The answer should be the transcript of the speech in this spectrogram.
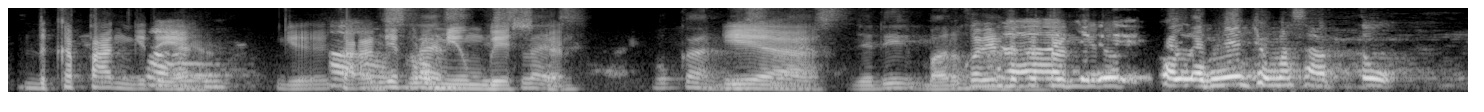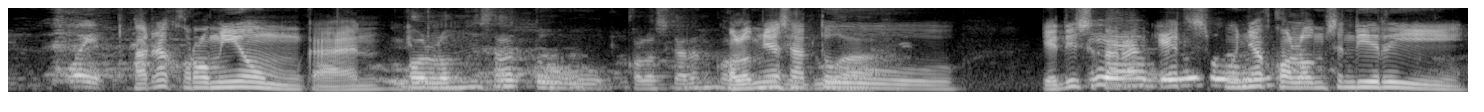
deketan gitu ya. Ya, Karena dia Slash, Chromium based kan. bukan Iya. slash. jadi baru Bukan yang Nah, deketan jadi kolomnya cuma satu. Wait. Karena Chromium kan. gitu. kolomnya satu kalau sekarang kolomnya ada satu. dua. Jadi sekarang dulu Edge punya kolom sendiri.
